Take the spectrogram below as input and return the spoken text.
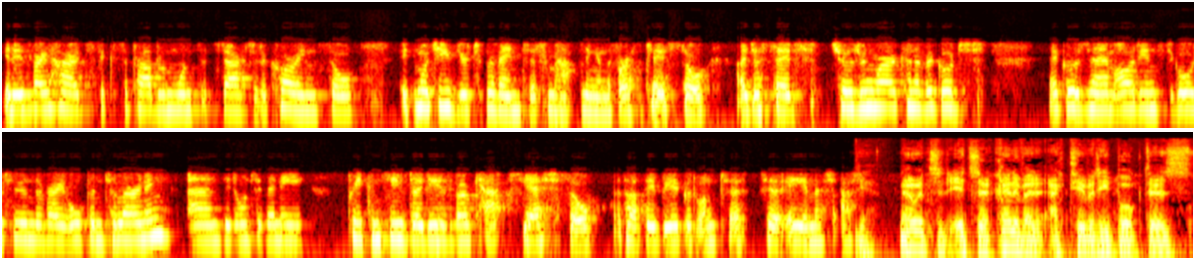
it is very hard to fix the problem once it started occurring. So it's much easier to prevent it from happening in the first place. So I just said children were kind of a good a good um, audience to go to, and they're very open to learning, and they don't have any preconceived ideas about cats yet. So I thought they'd be a good one to, to aim it at. Yeah. Now it's a, it's a kind of an activity book. There's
